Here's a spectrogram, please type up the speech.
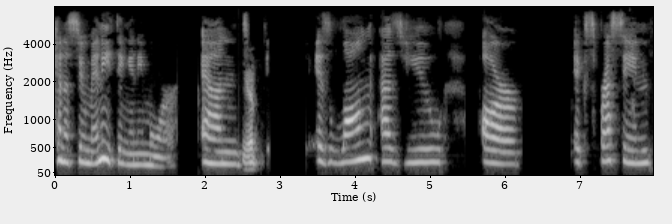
can assume anything anymore. And yep. as long as you are expressing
